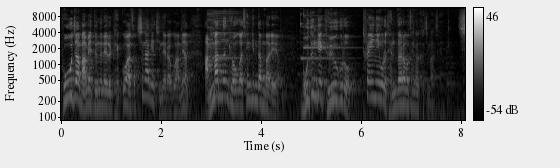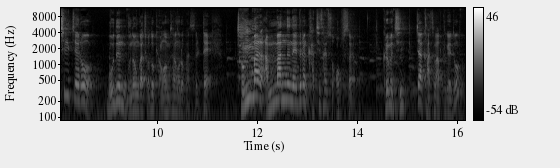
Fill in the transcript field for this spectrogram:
보호자 마음에 드는 애를 데리고 와서 친하게 지내라고 하면 안 맞는 경우가 생긴단 말이에요. 모든 게 교육으로 트레이닝으로 된다라고 생각하지 마세요. 실제로 모든 문헌과 저도 경험상으로 봤을 때 정말 안 맞는 애들은 같이 살 수 없어요. 그러면 진짜 가슴 아프게도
